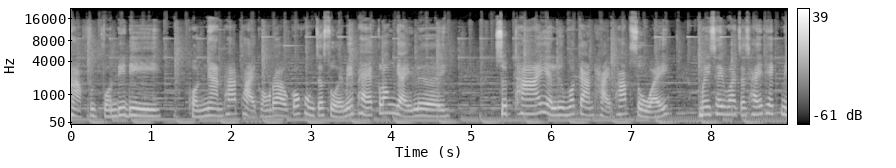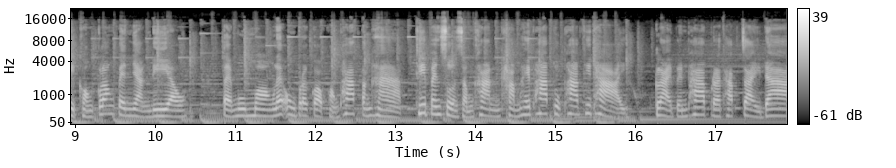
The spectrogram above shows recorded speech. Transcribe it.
หากฝึกฝนดีๆ ผลงานภาพถ่ายของเราก็คงจะสวยไม่แพ้กล้องใหญ่เลย สุดท้ายอย่าลืมว่าการถ่ายภาพสวย ไม่ใช่ว่าจะใช้เทคนิคของกล้องเป็นอย่างเดียว แต่มุมมองและองค์ประกอบของภาพต่างหาก ที่เป็นส่วนสำคัญทำให้ภาพทุกภาพที่ถ่าย กลายเป็นภาพประทับใจได้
